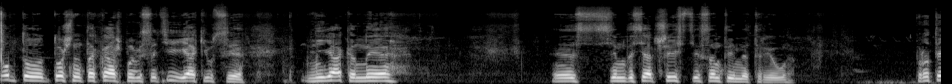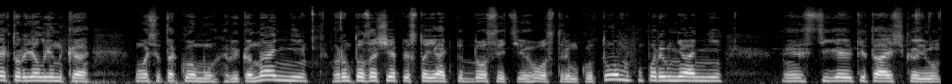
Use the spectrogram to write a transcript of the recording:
Тобто точно така ж по висоті, як і все. Ніяка не е, 76 сантиметрів. Протектор ялинка ось у такому виконанні. Грунтозачепи стоять під досить гострим кутом у порівнянні е, з цією китайською.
